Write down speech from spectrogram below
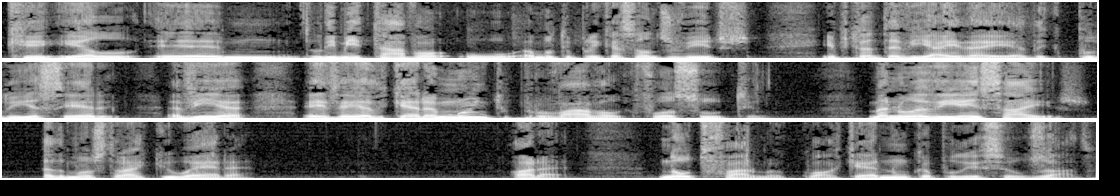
que ele eh, limitava o, a multiplicação dos vírus. E, portanto, havia a ideia de que podia ser, havia a ideia de que era muito provável que fosse útil, mas não havia ensaios a demonstrar que o era. Ora, noutro fármaco qualquer nunca podia ser usado.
